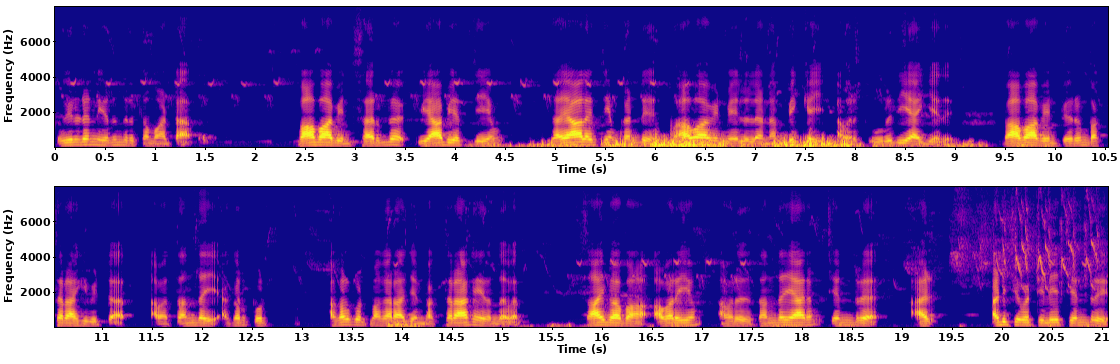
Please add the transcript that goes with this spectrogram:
உயிருடன் இருந்திருக்க மாட்டார். பாபாவின் சர்வ வியாபியத்தையும் தயாலத்தையும் கண்டு பாபாவின் மேலுள்ள நம்பிக்கை அவருக்கு உறுதியாகியது. பாபாவின் பெரும் பக்தராகிவிட்டார். அவர் தந்தை அகல்கோட் அகல்கோட் மகாராஜின் பக்தராக இருந்தவர். சாய்பாபா அவரையும் அவரது தந்தையாரும் சென்ற அ- அடிச்சுவட்டிலே சென்று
